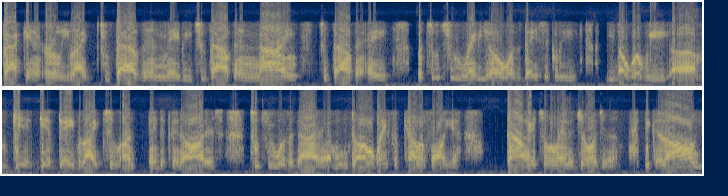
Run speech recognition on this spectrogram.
back in early like 2000, maybe 2009, 2008. But Two True Radio was basically, you know, where we um, give, give gave light to un- independent artists. Two True was a guy that moved all the way from California down here to Atlanta, Georgia, because I only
